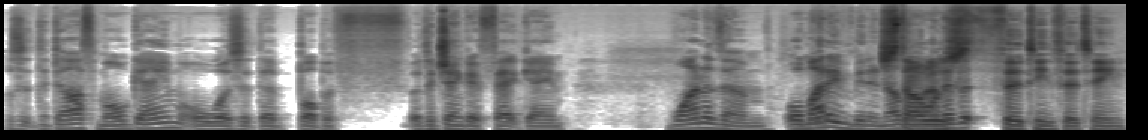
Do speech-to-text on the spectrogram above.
was it the Darth Maul game or was it the Boba F- or the Jango Fett game? one of them, or might have even been another. Star Wars thirteen thirteen.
